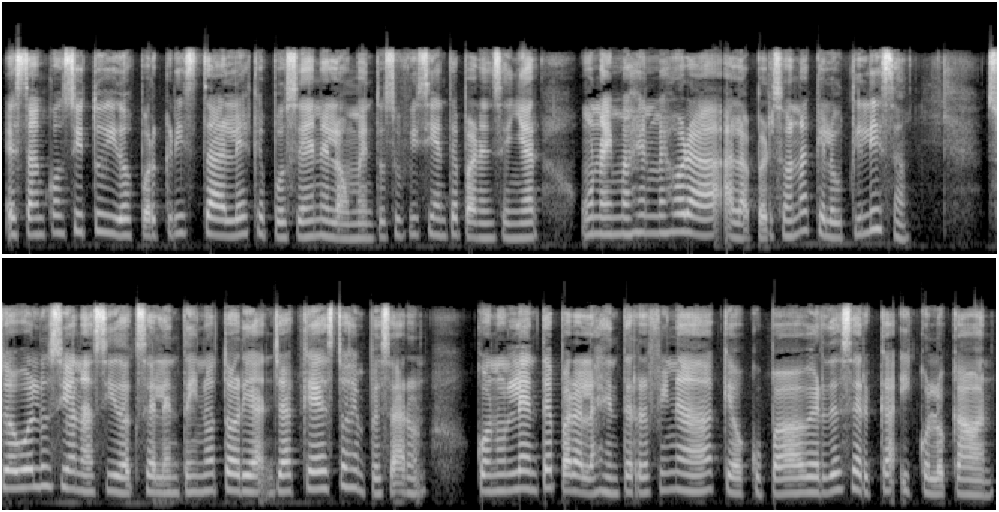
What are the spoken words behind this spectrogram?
Están constituidos por cristales que poseen el aumento suficiente para enseñar una imagen mejorada a la persona que lo utiliza. Su evolución ha sido excelente y notoria ya que estos empezaron con un lente para la gente refinada que ocupaba ver de cerca y colocaban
